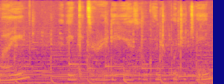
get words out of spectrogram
mine think it's already here so I'm going to put it in.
